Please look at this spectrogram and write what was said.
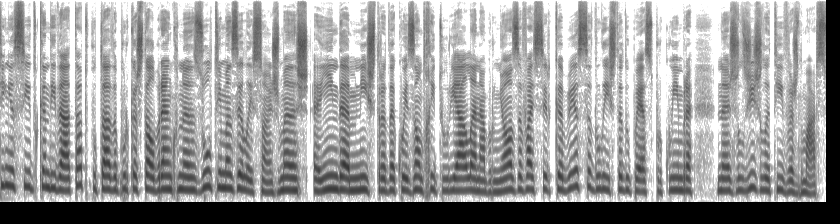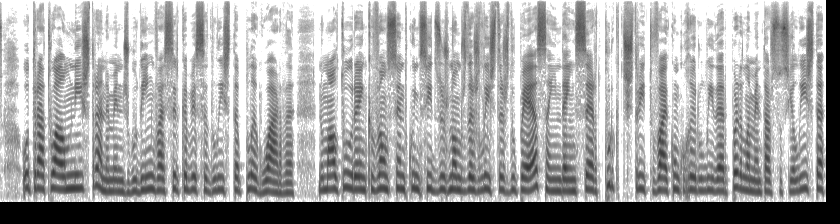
Tinha sido candidata a deputada por Castelo Branco nas últimas eleições, mas ainda a ministra da Coesão Territorial, Ana Brunhosa, vai ser cabeça de lista do PS por Coimbra nas legislativas de março. Outra atual ministra, Ana Menos Godinho, vai ser cabeça de lista pela Guarda. Numa altura em que vão sendo conhecidos os nomes das listas do PS, ainda é incerto por que distrito vai concorrer o líder parlamentar socialista,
